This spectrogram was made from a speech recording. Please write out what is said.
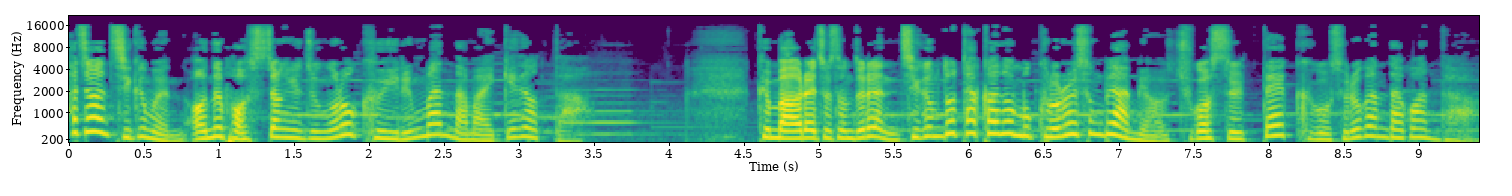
하지만 지금은 어느 버스 정류 중으로 그 이름만 남아있게 되었다. 그 마을의 조선들은 지금도 타카노 무크로를 숭배하며 죽었을 때 그곳으로 간다고 한다.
